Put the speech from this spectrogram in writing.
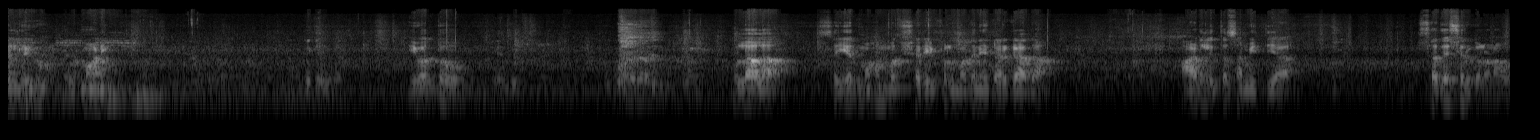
ಎಲ್ರಿಗೂ ಗುಡ್ ಮಾರ್ನಿಂಗ್ ಇವತ್ತು ಉಲ್ಲಾಲ ಸೈಯದ್ ಮೊಹಮ್ಮದ್ ಶರೀಫುಲ್ ಮದನಿ ದರ್ಗಾದ ಆಡಳಿತ ಸಮಿತಿಯ ಸದಸ್ಯರುಗಳು ನಾವು.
